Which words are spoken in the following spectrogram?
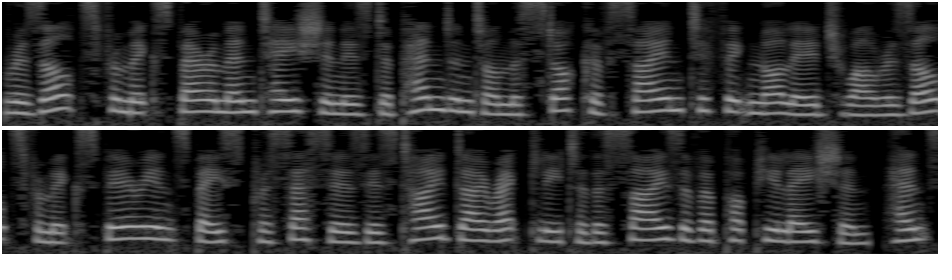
Results from experimentation is dependent on the stock of scientific knowledge while results from experience-based processes is tied directly to the size of a population, hence,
